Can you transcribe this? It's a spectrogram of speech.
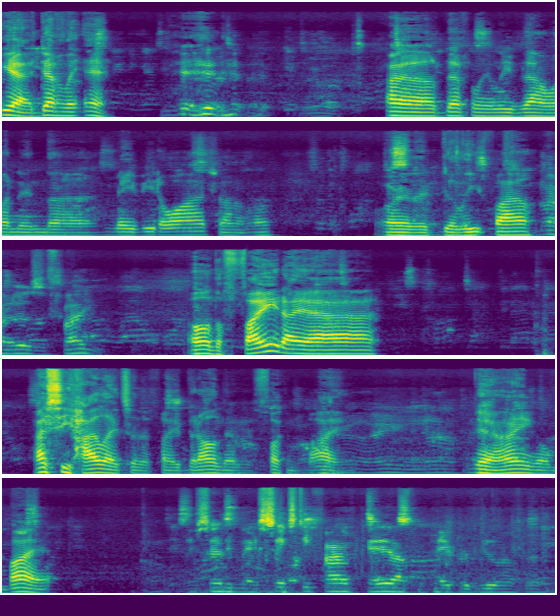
Yeah, definitely. Eh. I'll definitely leave that one in the maybe to watch. I don't know, or the delete file. No, it was a fight. Oh, the fight! I uh, I see highlights of the fight, but I'll never fucking buy it. Yeah, I ain't, Yeah, I ain't gonna buy it. They said he made 65k off the pay per view off that fight.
